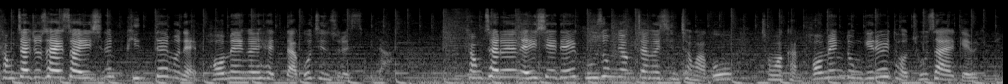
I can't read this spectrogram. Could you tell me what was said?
경찰 조사에서 A씨는 빚 때문에 범행을 했다고 진술했습니다. 경찰은 A씨에 대해 구속영장을 신청하고 정확한 범행 동기를 더 조사할 계획입니다.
